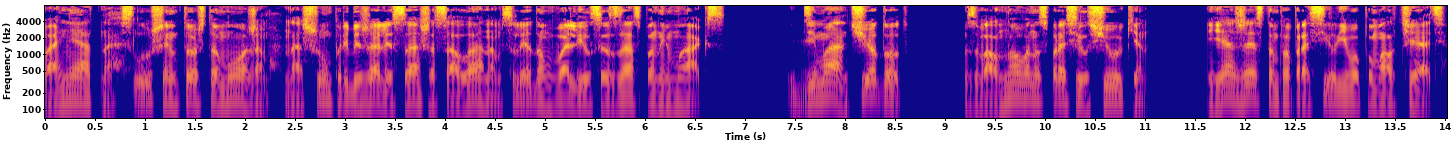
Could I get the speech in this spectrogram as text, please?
Понятно, слушаем то, что можем. На шум прибежали Саша с Аланом, следом ввалился заспанный Макс. «Диман, чё тут?» — взволнованно спросил Щукин. Я жестом попросил его помолчать.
